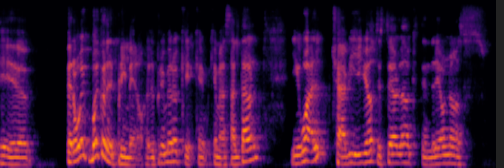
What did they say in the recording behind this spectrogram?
Eh, pero voy, con el primero, el primero que me asaltaron. Igual, chavillo, te estoy hablando que tendría unos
